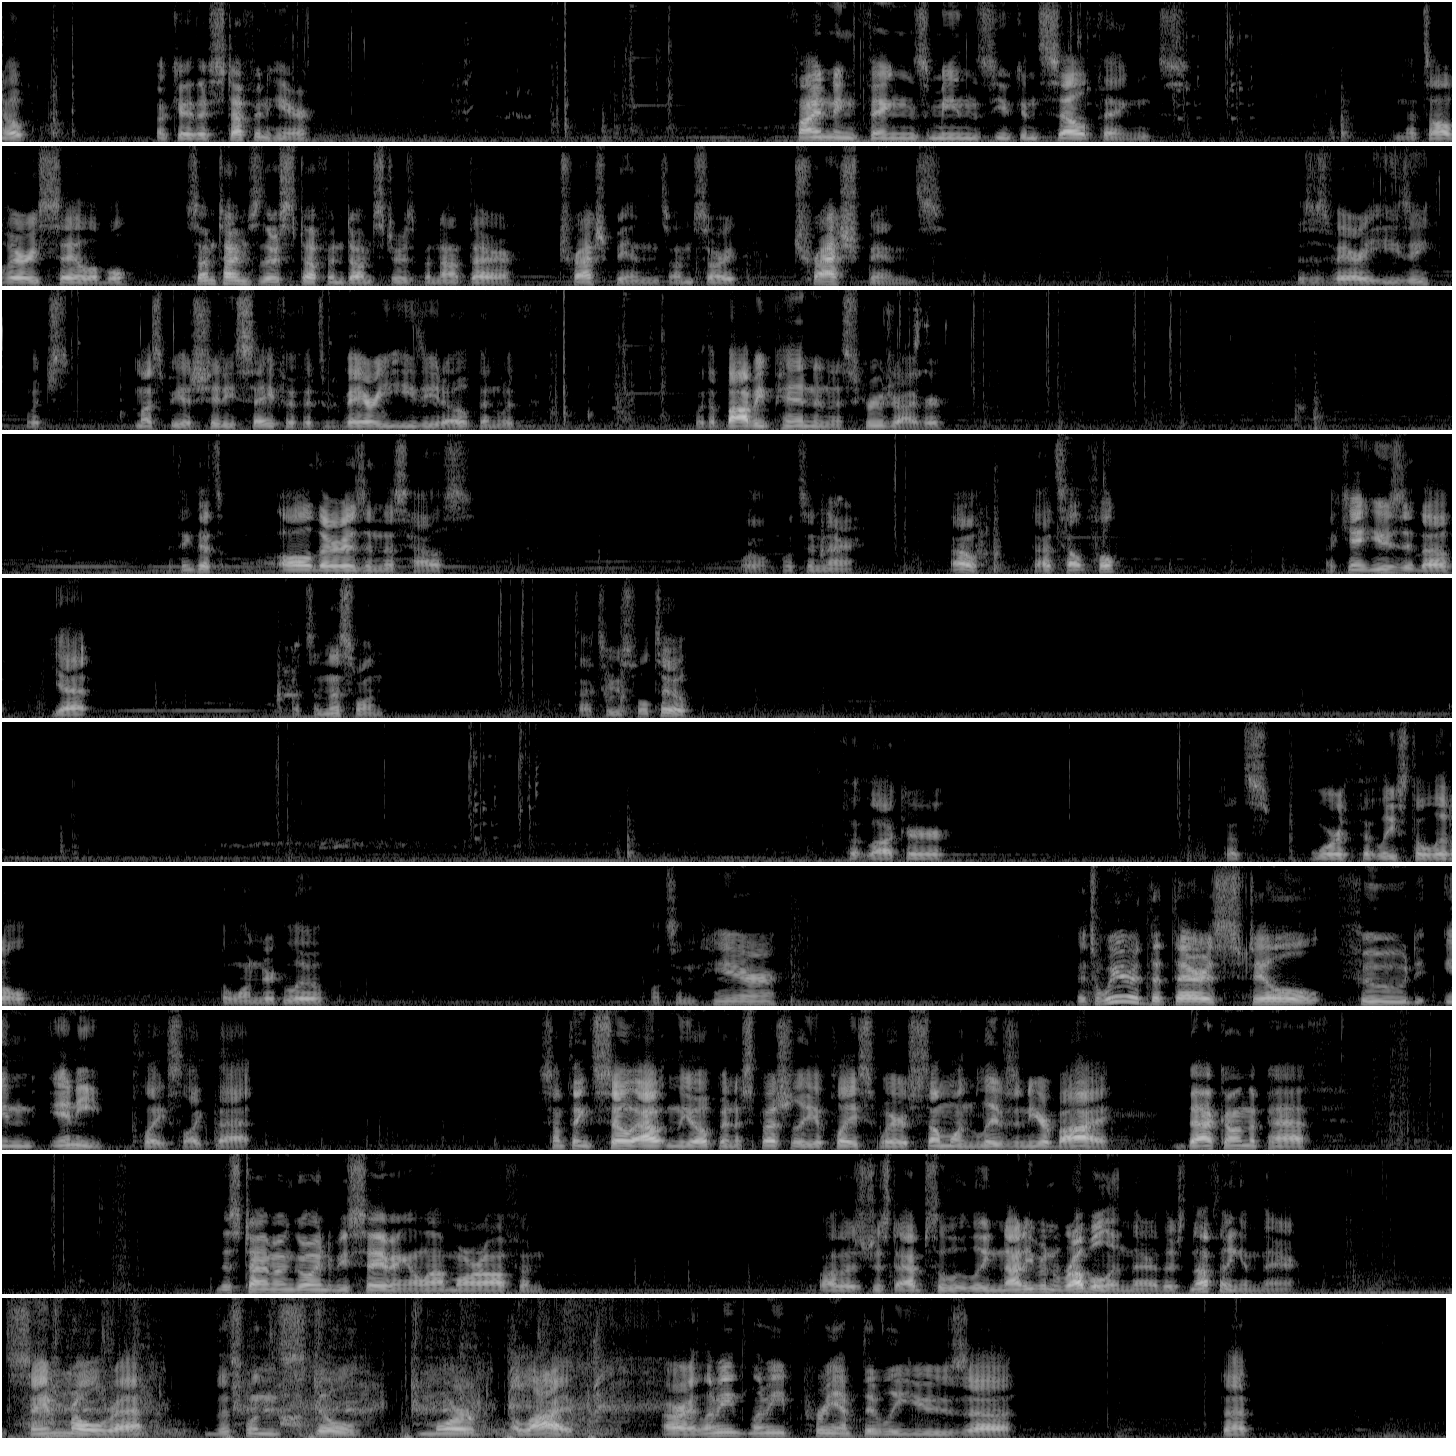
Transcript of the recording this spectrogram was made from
Nope. Okay, there's stuff in here. Finding things means you can sell things. And that's all very saleable. Sometimes there's stuff in dumpsters, but not there. Trash bins. I'm sorry. Trash bins. This is very easy, which must be a shitty safe if it's very easy to open with with a bobby pin and a screwdriver. I think that's all there is in this house. Well, what's in there? Oh, that's helpful. I can't use it though, yet. What's in this one? That's useful too. Footlocker. That's worth at least a little. The Wonder Glue. What's in here? It's weird that there is still food in any place like that. Something so out in the open, especially a place where someone lives nearby. Back on the path. This time I'm going to be saving a lot more often. Wow, there's just absolutely not even rubble in there. There's nothing in there. Same mole rat. This one's still more alive. Alright, let me let me preemptively use uh, that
